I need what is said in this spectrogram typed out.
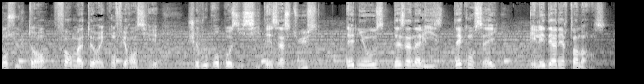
consultant, formateur et conférencier. Je vous propose ici des astuces, des news, des analyses, des conseils et les dernières tendances.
